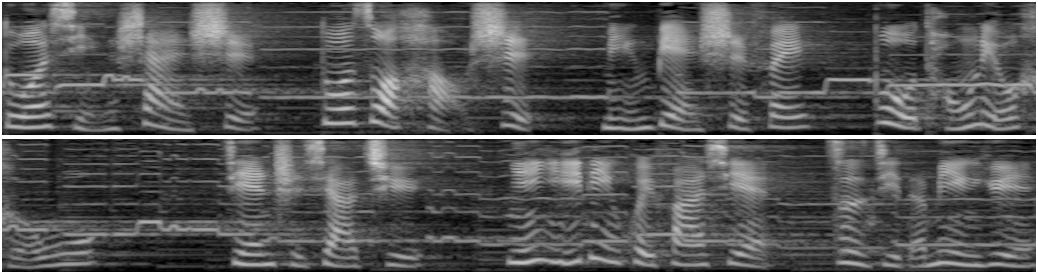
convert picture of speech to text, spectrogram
多行善事，多做好事，明辨是非，不同流合污。坚持下去，您一定会发现自己的命运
